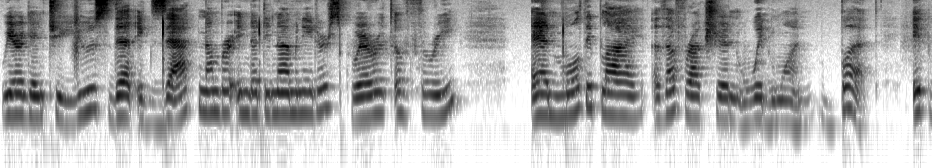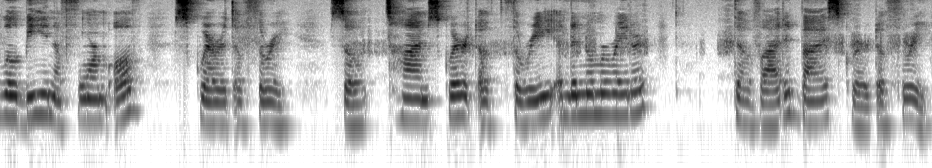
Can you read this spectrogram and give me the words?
We are going to use that exact number in the denominator, square root of 3, and multiply the fraction with 1. But it will be in a form of square root of 3. So times square root of 3 in the numerator divided by square root of 3.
